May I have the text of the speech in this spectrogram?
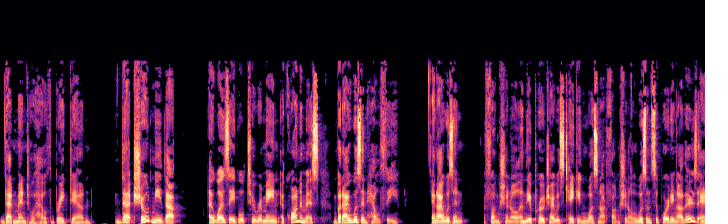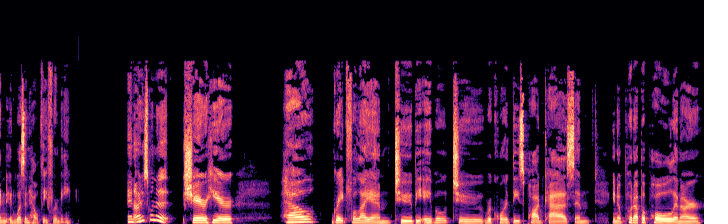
that mental health breakdown that showed me that I was able to remain equanimous, but I wasn't healthy and I wasn't functional and the approach I was taking was not functional. It wasn't supporting others and it wasn't healthy for me. And I just want to share here how grateful I am to be able to record these podcasts and you know put up a poll in our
